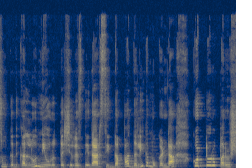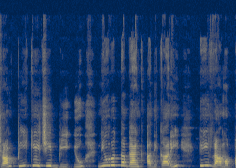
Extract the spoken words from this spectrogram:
ಸುಂಕದಕಲ್ಲು ನಿವೃತ್ತ ಶಿರಸ್ತೆದಾರ್ ಸಿದ್ದಪ್ಪ, ದಲಿತ ಮುಖಂಡ ಕೊಟ್ಟೂರು ಪರಶುರಾಮ್, ಪಿಕೆಜಿ ಬಿಯು, ನಿವೃತ್ತ ಬ್ಯಾಂಕ್ ಅಧಿಕಾರಿ ಟಿ ರಾಮಪ್ಪ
